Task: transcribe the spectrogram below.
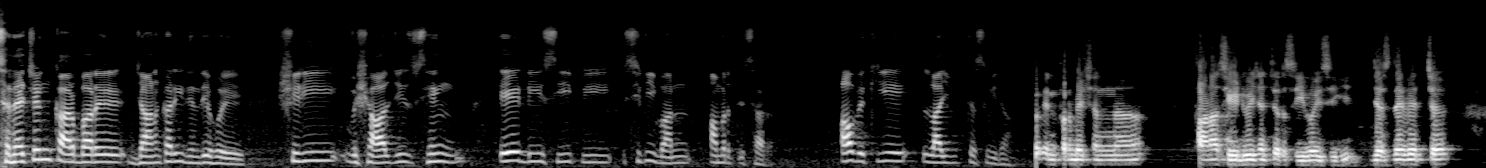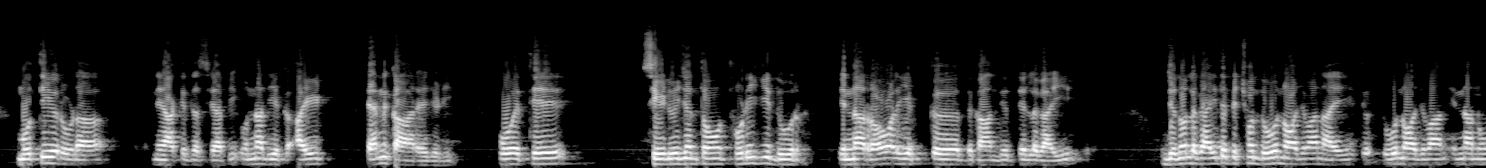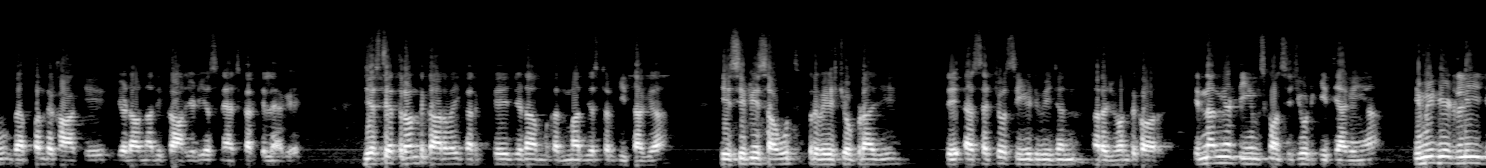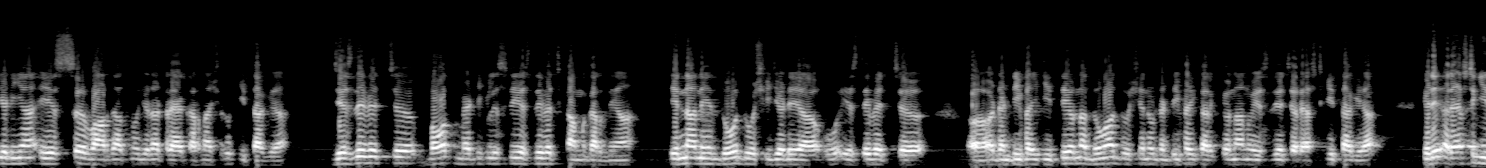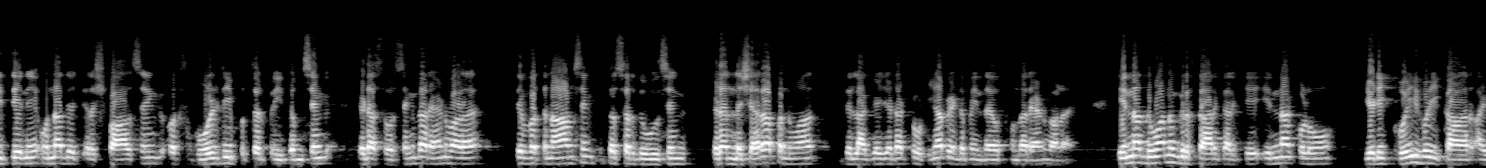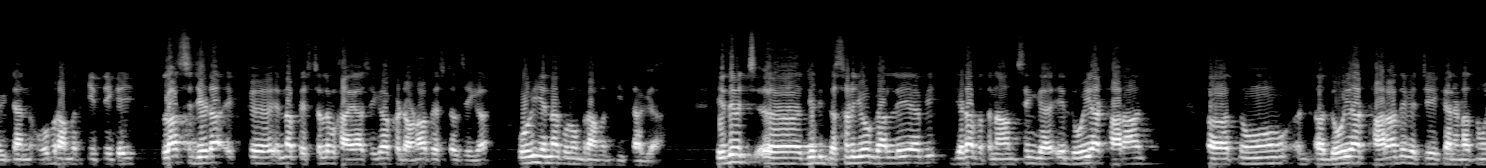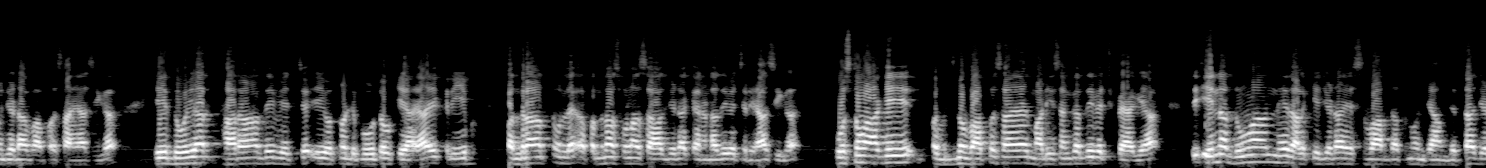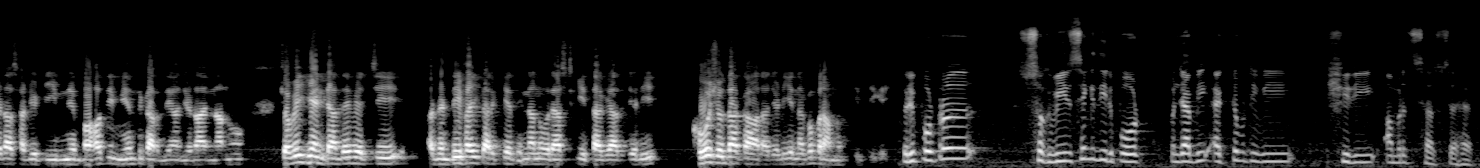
Snatching ਕਾਰ ਬਾਰੇ ਜਾਣਕਾਰੀ ਦਿੰਦੇ ਹੋਏ ਸ਼੍ਰੀ ਵਿਸ਼ਾਲਜੀਤ ਸਿੰਘ ਏਡੀਸੀਪੀ ਸਿਟੀ 1 ਅੰਮ੍ਰਿਤਸਰ। ਆਓ ਵੇਖੀਏ ਲਾਈਵ ਤਸਵੀਰਾਂ। ਇਨਫੋਰਮੇਸ਼ਨ, ਥਾਣਾ ਸੀ ਡਿਵੀਜ਼ਨ ਚ ਰਿਸੀਵ ਹੋਈ ਸੀਗੀ, ਜਿਸ ਦੇ ਵਿੱਚ ਮੋਤੀ ਅਰੋੜਾ ਨੇ ਆ ਕੇ ਦੱਸਿਆ ਵੀ ਉਹਨਾਂ ਦੀ ਇੱਕ ਆਈ 10 ਕਾਰ ਹੈ ਜਿਹੜੀ, ਉਹ ਇੱਥੇ ਸੀ ਡਿਵੀਜ਼ਨ ਤੋਂ ਥੋੜੀ ਜਿਹੀ ਦੂਰ, ਇੰਨਾ ਰੋਹ ਵਾਲੀ ਇੱਕ ਦੁਕਾਨ ਦੇ ਉੱਤੇ ਲਗਾਈ ਜਦੋਂ ਲਗਾਈ ਤੇ ਪਿੱਛੋਂ ਦੋ ਨੌਜਵਾਨ ਆਏ ਤੇ ਦੋ ਨੌਜਵਾਨ ਇਹਨਾਂ ਨੂੰ ਵੈਪਨ ਦਿਖਾ ਕੇ ਜਿਹੜਾ ਉਹਨਾਂ ਦੀ ਕਾਰ ਜਿਹੜੀ ਹੈ ਸਨੈਚ ਕਰਕੇ ਲੈ ਗਏ। ਜਿਸ ਤੇ ਤੁਰੰਤ ਕਾਰਵਾਈ ਕਰਕੇ ਜਿਹੜਾ ਮੁਕੱਦਮਾ ਰਜਿਸਟਰ ਕੀਤਾ ਗਿਆ। ਏਸੀਪੀ ਸਾਊਥ ਪ੍ਰਵੇਸ਼ ਚੋਪੜਾ ਜੀ ਤੇ SHO C division Rajwant Kaur, ਇਹਨਾਂ ਦੀਆਂ ਟੀਮਸ ਕਨਸਟੀਟਿਊਟ ਕੀਤੀਆਂ ਗਈਆਂ। ਇਮੀਡੀਏਟਲੀ ਜਿਹੜੀਆਂ ਇਸ ਵਾਰਦਾਤ ਨੂੰ ਜਿਹੜਾ ਟਰੈਕ ਕਰਨਾ ਸ਼ੁਰੂ ਕੀਤਾ ਗਿਆ, ਜਿਸ ਦੇ ਵਿੱਚ ਬਹੁਤ ਮੈਟੀਕੂਲਸਲੀ ਇਸ ਦੇ ਵਿੱਚ ਕੰਮ ਕਰਦੇ ਆ ਇਹਨਾਂ ਨੇ ਦੋ ਦੋਸ਼ੀ ਜਿਹੜੇ ਆ ਉਹ ਇਸ ਦੇ ਵਿੱਚ ਆਇਡੈਂਟੀਫਾਈ ਕੀਤੇ, ਉਹਨਾਂ ਦੋਵਾਂ ਦੋਸ਼ੀਆਂ ਨੂੰ ਆਇਡੈਂਟੀਫਾਈ ਕਰਕੇ ਉਹਨਾਂ ਨੂੰ ਇਸ ਦੇ ਵਿੱਚ ਅਰੈਸਟ ਕੀਤਾ ਗਿਆ। ਜਿਹੜੇ ਅਰੈਸਟ ਕੀਤੇ ਨੇ, ਉਹਨਾਂ ਦੇ ਵਿੱਚ ਰਸ਼ਪਾਲ ਸਿੰਘ ਉਰਫ ਗੋਲਡੀ ਪੁੱਤਰ ਪ੍ਰੀਤਮ ਸਿੰਘ, ਜਿਹੜਾ ਸੁਰ ਸਿੰਘ ਦਾ ਰਹਿਣ ਵਾਲਾ ਹੈ, ਤੇ ਵਤਨਾਮ ਸਿੰਘ ਪੁੱਤਰ ਸਰਦੂਲ ਸਿੰਘ, ਜਿਹੜਾ ਨਸ਼ਹਿਰਾ ਪਨੂਆ ਦੇ ਲਾਗੇ ਜਿਹੜਾ ਟੋਟੀਆਂ ਪਿੰਡ ਪੈਂਦਾ ਉੱਥੋਂ ਦਾ ਰਹਿਣ ਵਾਲਾ ਹੈ। ਇਹਨਾਂ ਦੋਵਾਂ ਨੂੰ ਗ੍ਰਿਫਤਾਰ ਕਰਕੇ ਇਹਨਾਂ ਕੋਲੋਂ ਜਿਹੜੀ ਖੋਈ ਹੋਈ ਕਾਰ i10 ਉਹ ਬਰਾਮਦ ਕੀਤੀ ਗਈ। ਪਲੱਸ ਜਿਹੜਾ ਇੱਕ ਇਹਨਾਂ ਪਿਸਟਲ ਵਿਖਾਇਆ ਸੀਗਾ ਖਡਾਉਣਾ ਪਿਸਟਲ ਸੀਗਾ, ਉਹ ਵੀ ਇਹਨਾਂ ਕੋਲੋਂ ਬਰਾਮਦ ਕੀਤਾ ਗਿਆ। ਇਹਦੇ ਵਿੱਚ ਅਹ, ਜਿਹੜੀ ਦੱਸਣਯੋਗ ਗੱਲ ਇਹ ਹੈ ਵੀ ਜਿਹੜਾ ਵਤਨਾਮ ਸਿੰਘ ਹੈ ਇਹ 2018 ਅਹ, ਤੋਂ ਅਹ, 2018 ਦੇ ਵਿੱਚ ਇਹ ਕੈਨੇਡਾ ਤੋਂ ਜਿਹੜਾ ਵਾਪਸ ਆਇਆ ਸੀਗਾ। ਇਹ 2018 ਦੇ ਵਿੱਚ ਇਹ ਉੱਥੋਂ ਡਿਪੋਰਟ ਹੋ ਕੇ ਆਇਆ। ਇਹ ਕਰੀਬ 15 ਤੋਂ 15 16 ਸਾਲ ਜਿਹੜਾ ਕੈਨੇਡਾ ਦੇ ਵਿੱਚ ਰਿਹਾ ਸੀਗਾ। ਉਸ ਤੋਂ ਆ ਕੇ ਜਦੋਂ ਵਾਪਸ ਆਇਆ ਮਾੜੀ ਸੰਗਤ ਦੇ ਵਿੱਚ ਪੈ ਗਿਆ ਤੇ ਇਹਨਾਂ ਦੋਵਾਂ ਨੇ ਰਲ ਕੇ ਜਿਹੜਾ ਇਸ ਵਾਰਦਾਤ ਨੂੰ ਅੰਜਾਮ ਦਿੱਤਾ ਜਿਹੜਾ ਸਾਡੀ ਟੀਮ ਨੇ ਬਹੁਤ ਹੀ ਮਿਹਨਤ ਕਰਦੇ ਆ ਜਿਹੜਾ ਇਹਨਾਂ ਨੂੰ 24 ਘੰਟਿਆਂ ਦੇ ਵਿੱਚ ਹੀ ਆਇਡੈਂਟੀਫਾਈ ਕਰਕੇ ਤੇ ਇਹਨਾਂ ਨੂੰ ਅਰੈਸਟ ਕੀਤਾ ਗਿਆ ਤੇ ਜਿਹੜੀ ਖੋਸ਼ੁਦਾ ਕਾਰ ਆ ਜਿਹੜੀ ਇਹਨਾਂ ਕੋਲ ਬਰਾਮਦ ਕੀਤੀ ਗਈ। ਰਿਪੋਰਟਰ ਸੁਖਬੀਰ ਸਿੰਘ ਦੀ report, Punjabi active TV, Shri Amritsar Sahib.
